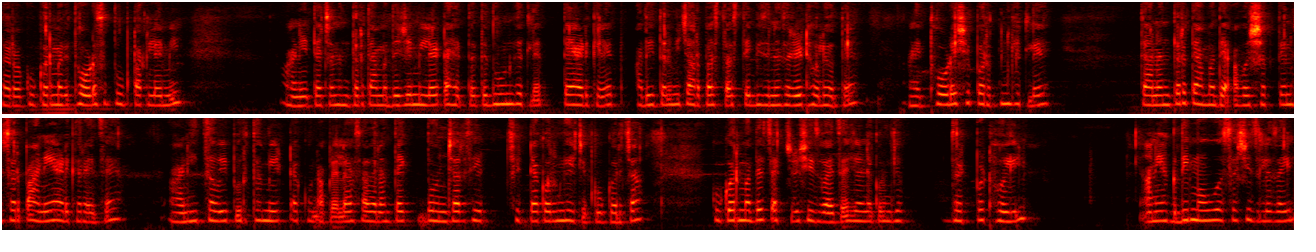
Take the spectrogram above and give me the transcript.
तर कुकरमध्ये थोडंसं तूप टाकलं आहे मी. आणि त्याच्यानंतर त्यामध्ये जे मिलेट आहेत तर ते धुवून घेतलेत ते ॲड केलेत. आधी तर मी चार पाच तास ते भिजण्यासाठी ठेवले होते. आणि थोडेसे परतून घेतले. त्यानंतर त्यामध्ये आवश्यकतेनुसार पाणी ॲड करायचं आहे आणि चवीपुरतं मीठ टाकून आपल्याला साधारणतः एक दोन चार सीट शिट्ट्या करून घ्यायच्यात कुकरच्या. कुकरमध्येच ॲक्च्युली शिजवायचं आहे जेणेकरून जे झटपट होईल आणि अगदी मऊ असं शिजलं जाईल.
